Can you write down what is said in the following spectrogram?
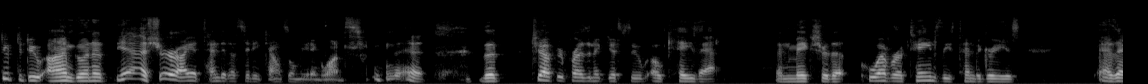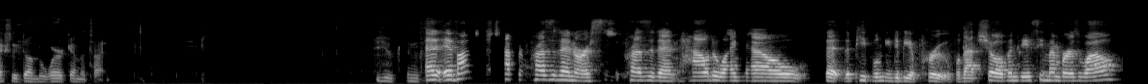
do to do. I'm going to yeah, sure. I attended a city council meeting once. the chapter president gets to okay that and make sure that whoever attains these 10 degrees has actually done the work and the time. You can. And if I'm a chapter president or a state president, how do I know that the people need to be approved? Will that show up in JC member as well?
